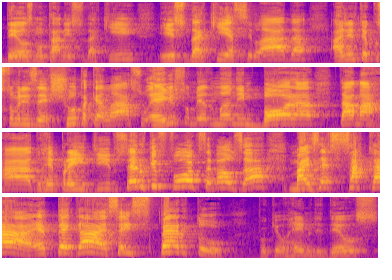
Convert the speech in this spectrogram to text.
Deus não está nisso daqui, isso daqui é cilada. A gente tem o costume de dizer: chuta que é laço, é isso mesmo, manda embora, está amarrado, repreendido, ser o que for que você vai usar, mas é sacar, é pegar, é ser esperto. Porque o reino de Deus,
